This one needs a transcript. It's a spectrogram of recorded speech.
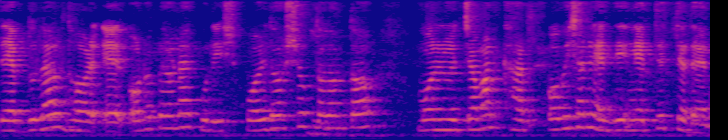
দেবদুলাল ধর এর অনুপ্রেরণায় পুলিশ পরিদর্শক তদন্ত মনিরুজ্জামান খান অভিযানের নেতৃত্ব দেন।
